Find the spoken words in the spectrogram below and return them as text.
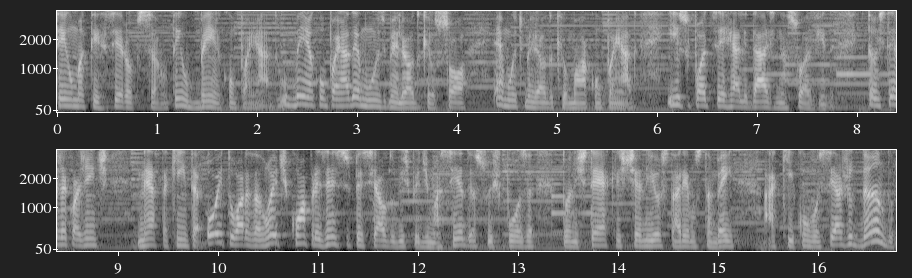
tem uma terceira opção, tem o bem acompanhado. O bem acompanhado é muito melhor do que o só, é muito melhor do que o mal acompanhado. E isso pode ser realidade na sua vida. Então esteja com a gente nesta quinta, 8 horas da noite, com a presença especial do Bispo Edir Macedo e a sua esposa, Dona Esther. Cristiane e eu estaremos também aqui com você, ajudando,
